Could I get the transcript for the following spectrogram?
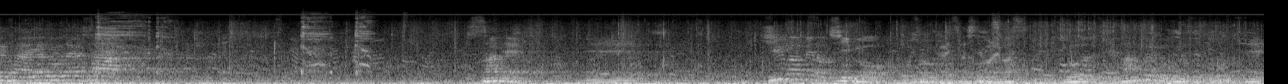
皆さんありがとうございましたさて、えー、9番目のチームをご紹介させてもらいます。ちょうどですね半分の分のところですね、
